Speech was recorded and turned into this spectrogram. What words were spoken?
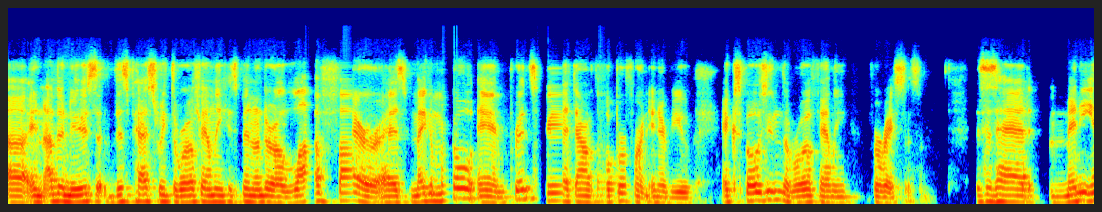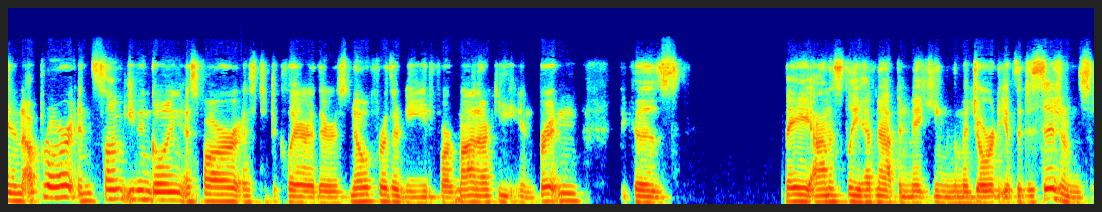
uh, in other news, this past week, the royal family has been under a lot of fire as Meghan Markle and Prince Harry sat down with Oprah for an interview exposing the royal family for racism. This has had many in an uproar, and some even going as far as to declare there's no further need for monarchy in Britain because they honestly have not been making the majority of the decisions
